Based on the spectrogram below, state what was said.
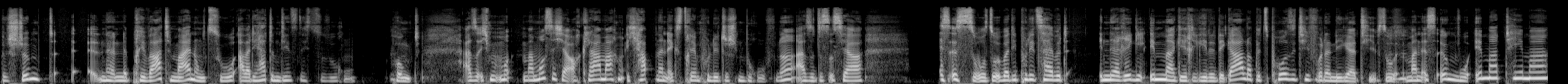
bestimmt eine, eine private Meinung zu, aber die hat im Dienst nichts zu suchen. Punkt. Also ich, man muss sich ja auch klar machen, ich habe einen extrem politischen Beruf. Ne? Also das ist ja, es ist so, so über die Polizei wird in der Regel immer geredet, egal ob jetzt positiv oder negativ. So, mhm. man ist irgendwo immer Thema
